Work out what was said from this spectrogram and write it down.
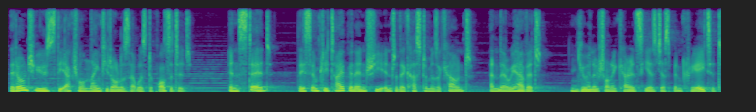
They don't use the actual $90 that was deposited. Instead, they simply type an entry into their customer's account, and there we have it. New electronic currency has just been created.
